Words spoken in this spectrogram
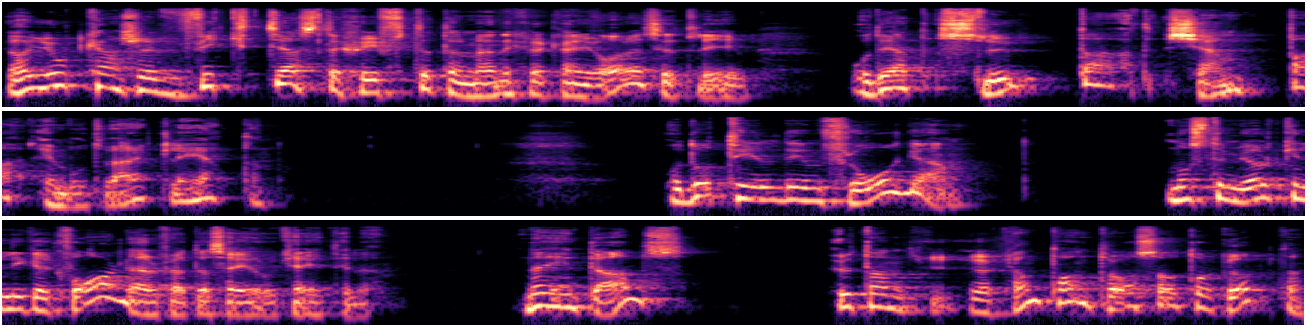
jag har gjort kanske det viktigaste skiftet en människa kan göra i sitt liv. Och det är att sluta att kämpa emot verkligheten. Och då till din fråga. Måste mjölken ligga kvar där för att jag säger okej okay till den? Nej, inte alls. Utan jag kan ta en trasa och torka upp den.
